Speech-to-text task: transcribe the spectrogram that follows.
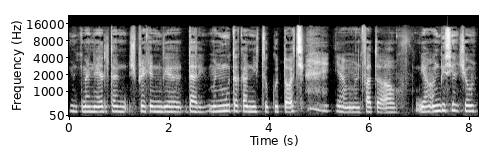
Mit meinen Eltern sprechen wir Dari. Meine Mutter kann nicht so gut Deutsch. Ja, mein Vater auch. Ja, ein bisschen schon.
